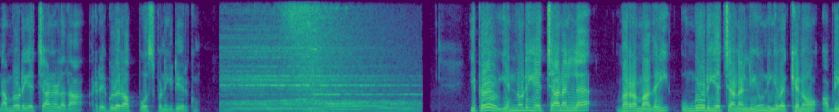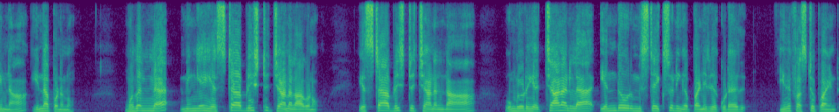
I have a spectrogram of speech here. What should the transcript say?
நம்மளுடைய சேனலில் தான் ரெகுலராக போஸ்ட் பண்ணிக்கிட்டே இருக்கும். இப்போது என்னுடைய சேனலில் வர்ற மாதிரி உங்களுடைய சேனல்லையும் நீங்கள் வைக்கணும் அப்படின்னா என்ன பண்ணணும்? முதல்ல நீங்கள் எஸ்டாப்ளிஷ்டு சேனல் ஆகணும். எஸ்டாப்ளிஷ்டு சேனல்னால் உங்களுடைய சேனலில் எந்த ஒரு மிஸ்டேக்ஸும் நீங்கள் பண்ணியிருக்கக்கூடாது இது ஃபஸ்ட்டு பாயிண்ட்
